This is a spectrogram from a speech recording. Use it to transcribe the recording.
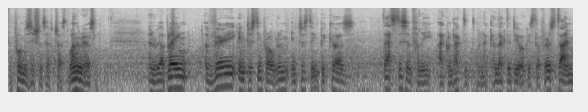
the poor musicians have just one rehearsal. And we are playing a very interesting program, interesting because that's the symphony I conducted when I conducted the orchestra first time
